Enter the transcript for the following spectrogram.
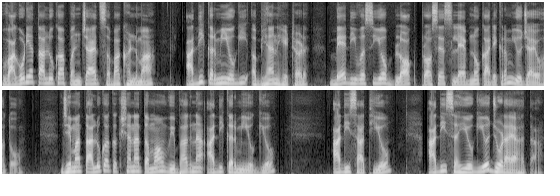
વાગોડિયા તાલુકા પંચાયત સભાખંડમાં આદિ કર્મયોગી અભિયાન હેઠળ બે દિવસીય બ્લોક પ્રોસેસ લેબનો કાર્યક્રમ યોજાયો હતો, જેમાં તાલુકા કક્ષાના તમામ વિભાગના આદિ આદિ સાથીઓ, આદિ સહયોગીઓ જોડાયા હતા.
